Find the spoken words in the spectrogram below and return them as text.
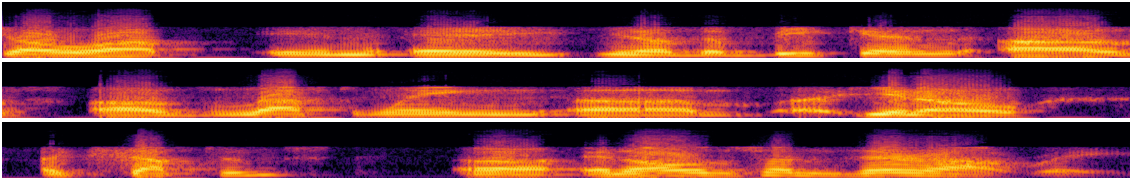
show up in a, you know, the beacon of, of left wing, um, you know, acceptance. Uh, and all of a sudden they're outraged,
